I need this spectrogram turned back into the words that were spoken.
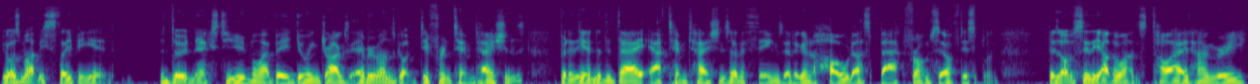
Yours might be sleeping in. The dude next to you might be doing drugs. Everyone's got different temptations, but at the end of the day, our temptations are the things that are going to hold us back from self discipline. There's obviously the other ones tired, hungry,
